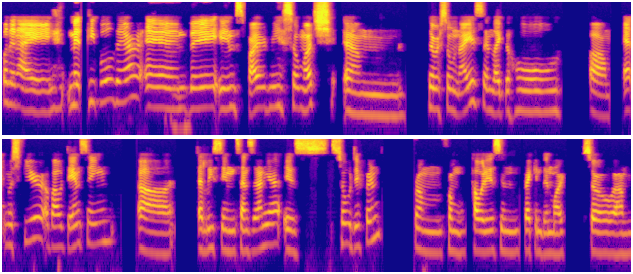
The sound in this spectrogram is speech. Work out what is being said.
But then I met people there and they inspired me so much. Um, they were so nice and like the whole, um, atmosphere about dancing, uh, at least in Tanzania is so different from, from how it is in back in Denmark. So, um,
